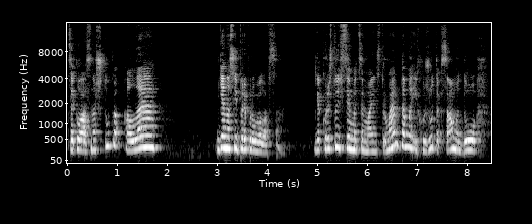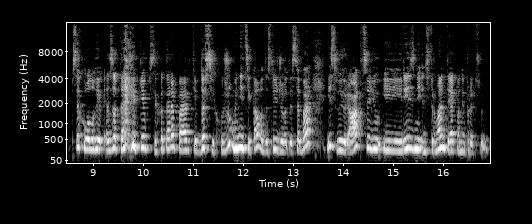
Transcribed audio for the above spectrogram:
Це класна штука, але я на свій перепробувала все. Я користуюсь всіми цими інструментами і ходжу так само до психологів, езотериків, психотерапевтів, до всіх ходжу. Мені цікаво досліджувати себе і свою реакцію, і різні інструменти, як вони працюють.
